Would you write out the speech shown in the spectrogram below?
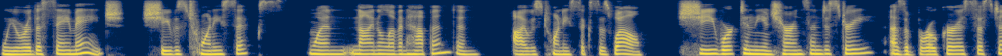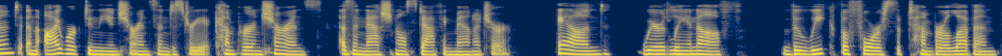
we were the same age. She was 26 when 9 11 happened and I was 26 as well. She worked in the insurance industry as a broker assistant, and I worked in the insurance industry at Kemper Insurance as a national staffing manager. And weirdly enough, the week before September 11th,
